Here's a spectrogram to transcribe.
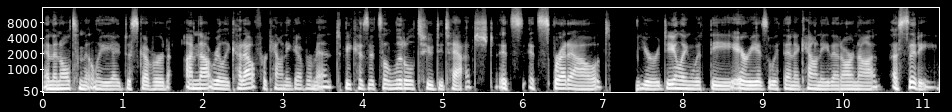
And then ultimately, I discovered I'm not really cut out for county government because it's a little too detached. It's it's spread out. You're dealing with the areas within a county that are not a city.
